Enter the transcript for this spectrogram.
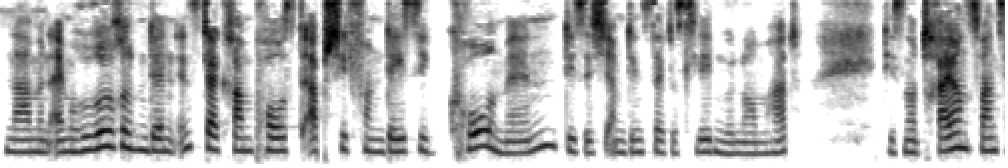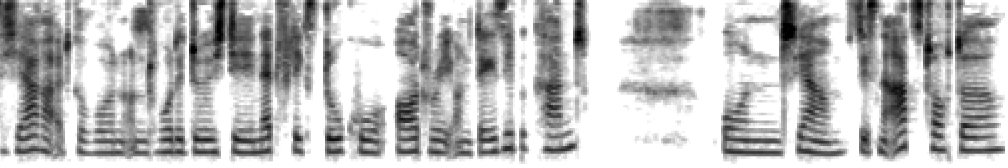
nahm in einem rührenden Instagram-Post Abschied von Daisy Coleman, die sich am Dienstag das Leben genommen hat. Die ist nur 23 Jahre alt geworden und wurde durch die Netflix-Doku Audrey und Daisy bekannt. Und ja, sie ist eine Arzttochter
